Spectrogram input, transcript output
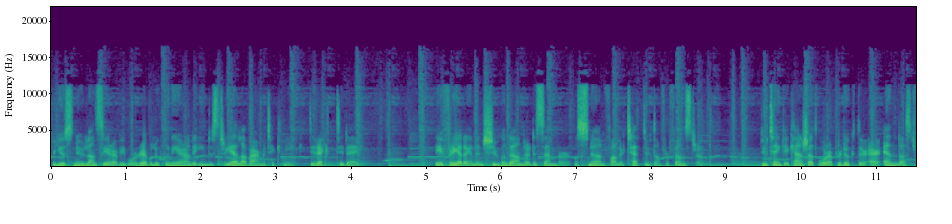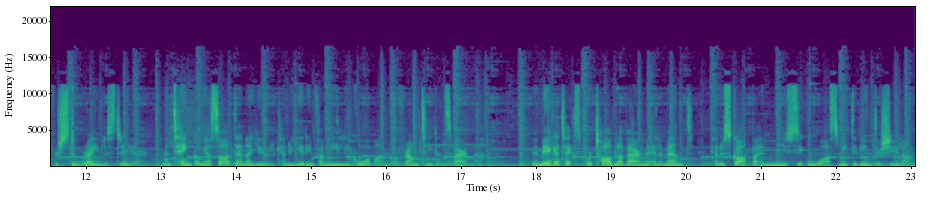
för just nu lanserar vi vår revolutionerande industriella värmeteknik direkt till dig. Det är fredagen den 22 december och snön faller tätt utanför fönstret. Du tänker kanske att våra produkter är endast för stora industrier. Men tänk om jag sa att denna jul kan du ge din familj gåvan av framtidens värme. Med Megatex portabla värmeelement kan du skapa en mysig oas mitt i vinterkylan.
